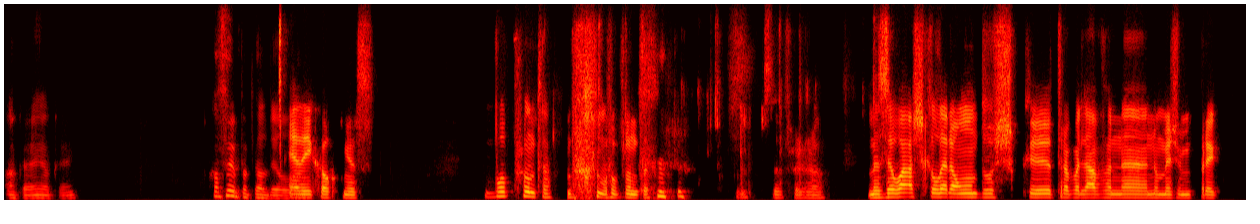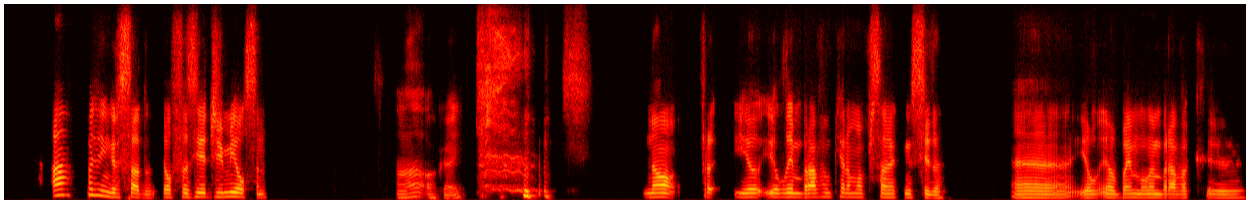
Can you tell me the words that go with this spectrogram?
ok, ok. Qual foi o papel dele? É daí que eu reconheço. Boa pergunta. Boa pergunta. Mas eu acho que ele era um dos que trabalhava na, no mesmo emprego. Ah, olha, engraçado. Ele fazia Jimmy Olsen. Ah, ok. Não, eu, eu lembrava-me que era uma personagem conhecida. Ah, eu, eu bem me lembrava que.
